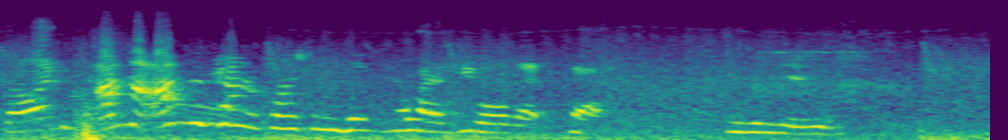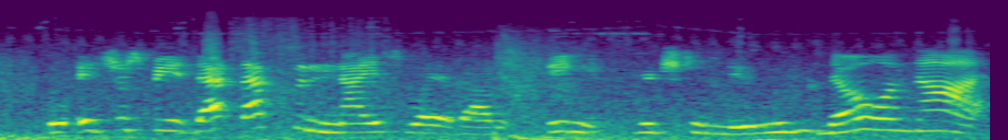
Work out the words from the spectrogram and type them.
son. I'm the, I'm the kind of person who doesn't know how to do all that stuff. Even new. Well, it's just being, that, that's the nice way about it. Being, you're just a noob. No, I'm not.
